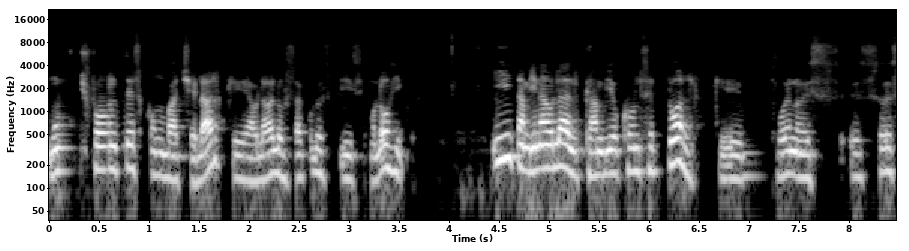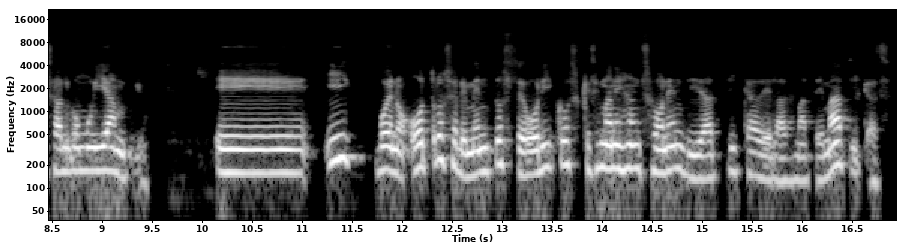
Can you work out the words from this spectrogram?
mucho antes con Bachelard, que hablaba de los obstáculos epistemológicos. Y también habla del cambio conceptual, que bueno, es, eso es algo muy amplio. Eh, y bueno, otros elementos teóricos que se manejan son en didáctica de las matemáticas.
